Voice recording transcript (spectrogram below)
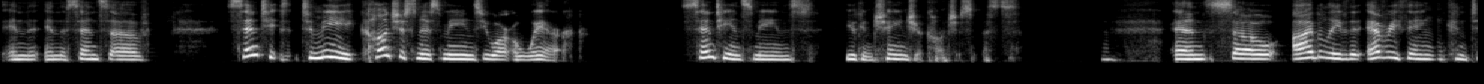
in the, in the sense of sentient. To me, consciousness means you are aware. Sentience means you can change your consciousness. Mm. And so I believe that everything cont-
